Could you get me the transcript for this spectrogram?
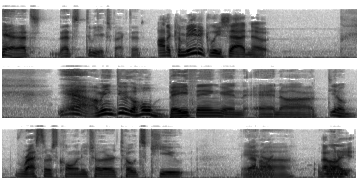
yeah, that's that's to be expected. On a comedically sad note. Yeah, I mean, dude, the whole bae thing and and uh, you know wrestlers calling each other totes cute, and I don't like- uh, one, like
